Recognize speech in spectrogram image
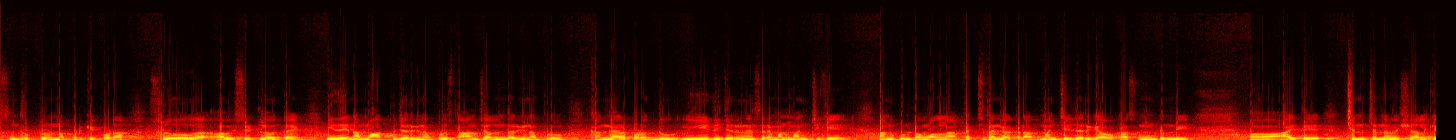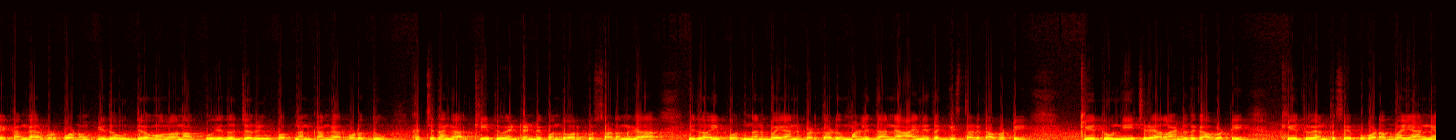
అసంతృప్తులు ఉన్నప్పటికీ కూడా స్లోగా అవి సెటిల్ అవుతాయి. ఏదైనా మార్పు జరిగినప్పుడు స్థానచలనం జరిగినప్పుడు కంగారు పడద్దు. ఏది జరిగినా సరే మనం మంచికే అనుకుంటాం వలన ఖచ్చితంగా అక్కడ మంచి జరిగే అవకాశం ఉంటుంది. అయితే చిన్న చిన్న విషయాలకే కంగారు పడిపోవడం ఏదో ఉద్యోగంలో నాకు ఏదో జరిగిపోతుందని కంగారు పడొద్దు. ఖచ్చితంగా కేతు ఏంటంటే కొంతవరకు సడన్గా ఏదో అయిపోతుందని భయాన్ని పెడతాడు మళ్ళీ దాన్ని ఆయనే తగ్గిస్తాడు కాబట్టి. కేతు నేచరే అలాంటిది కాబట్టి కేతు ఎంతసేపు కూడా భయాన్ని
